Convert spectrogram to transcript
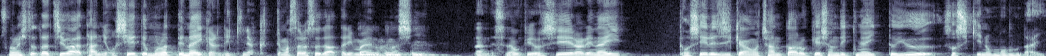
その人たちは単に教えてもらってないからできなくって、まあ、それはそれで当たり前の話なんですね。教えられない、教える時間をちゃんとアロケーションできないという組織の問題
